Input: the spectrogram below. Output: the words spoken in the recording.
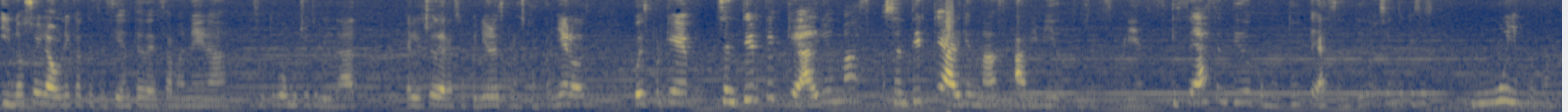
y no soy la única que se siente de esa manera. Eso tuvo mucha utilidad, el hecho de las opiniones con los compañeros, pues porque sentirte que alguien más, sentir que alguien más ha vivido tus experiencias y se ha sentido como tú te has sentido, siento que eso es muy importante,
